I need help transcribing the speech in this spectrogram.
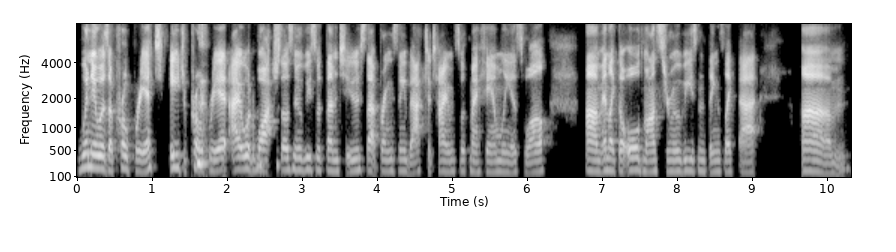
when it was appropriate, age appropriate, I would watch those movies with them too. So that brings me back to times with my family as well. Um, and like the old monster movies and things like that. Um,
